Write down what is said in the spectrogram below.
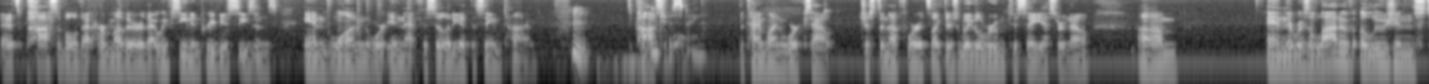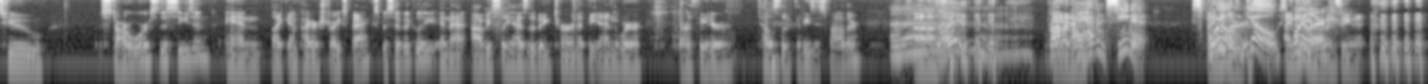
that it's possible that her mother that we've seen in previous seasons and one were in that facility at the same time it's possible Interesting. the timeline works out just enough where it's like there's wiggle room to say yes or no. Um, and there was a lot of allusions to Star Wars this season and like Empire Strikes Back specifically. And that obviously has the big turn at the end where Darth Vader tells Luke that he's his father. Uh, What? Robert, I haven't seen it. I know. Spoilers. Go. I know you haven't seen it.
